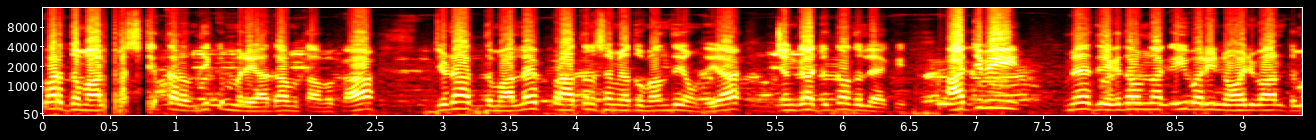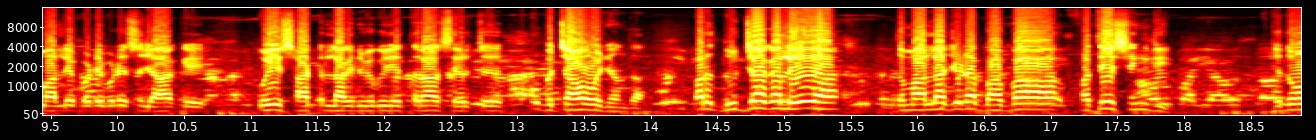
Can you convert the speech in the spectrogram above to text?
ਪਰ ਦਮਾਲਾ ਸਿੱਖ ਧਰਮ ਦੀ ਇੱਕ ਮਰਿਆਦਾ ਮੁਤਾਬਕ ਆ, ਜਿਹੜਾ ਦਮਾਲਾ ਇਹ ਪੁਰਾਤਨ ਸਮਿਆਂ ਤੋਂ ਬੰਦੇ ਆਉਂਦੇ ਆ ਜੰਗਾ ਜੁੱਦਾਂ ਤੋਂ ਲੈ ਕੇ। ਅੱਜ ਵੀ ਮੈਂ ਦੇਖਦਾ ਹੁੰਦਾ ਕਈ ਵਾਰੀ ਨੌਜਵਾਨ ਦਮਾਲੇ ਬੜੇ ਬੜੇ ਸਜਾ ਕੇ ਕੋਈ ਸੱਟ ਲੱਗ ਜਾਵੇ, ਕੋਈ ਇਸ ਤਰ੍ਹਾਂ ਸਿਰ 'ਚ, ਉਹ ਬਚਾਅ ਹੋ ਜਾਂਦਾ। ਪਰ ਦੂਜਾ ਗੱਲ ਇਹ ਆ, ਦਮਾਲਾ ਜਿਹੜਾ ਬਾਬਾ ਫਤਿਹ ਸਿੰਘ ਜੀ, ਜਦੋਂ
